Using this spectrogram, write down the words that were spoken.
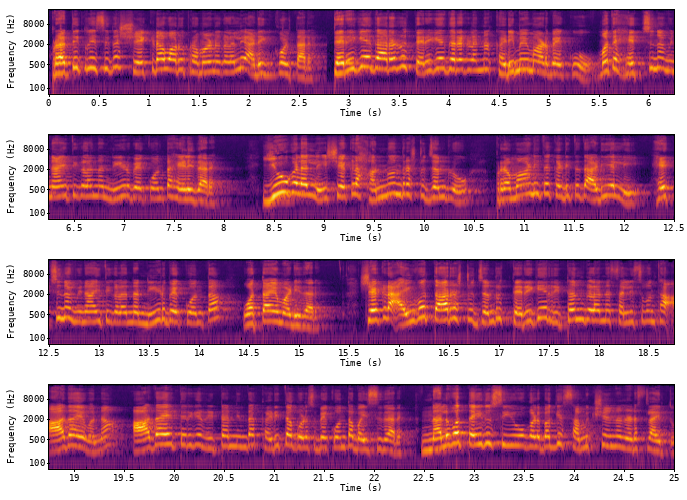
ಪ್ರತಿಕ್ರಿಯಿಸಿದ ಶೇಕಡಾವಾರು ಪ್ರಮಾಣಗಳಲ್ಲಿ ಅಡಗಿಕೊಳ್ತಾರೆ. ತೆರಿಗೆದಾರರು ತೆರಿಗೆ ದರಗಳನ್ನ ಕಡಿಮೆ ಮಾಡಬೇಕು ಮತ್ತೆ ಹೆಚ್ಚಿನ ವಿನಾಯಿತಿಗಳನ್ನ ನೀಡಬೇಕು ಅಂತ ಹೇಳಿದ್ದಾರೆ. ಇವುಗಳಲ್ಲಿ ಶೇಕಡ ಹನ್ನೊಂದರಷ್ಟು ಜನರು ಪ್ರಮಾಣಿತ ಕಡಿತದ ಅಡಿಯಲ್ಲಿ ಹೆಚ್ಚಿನ ವಿನಾಯಿತಿಗಳನ್ನ ನೀಡಬೇಕು ಅಂತ ಒತ್ತಾಯ ಮಾಡಿದ್ದಾರೆ. ಶೇಕಡ ಐವತ್ತಾರಷ್ಟು ಜನರು ತೆರಿಗೆ ರಿಟರ್ನ್ಗಳನ್ನು ಸಲ್ಲಿಸುವಂತಹ ಆದಾಯವನ್ನ ಆದಾಯ ತೆರಿಗೆ ರಿಟರ್ನ್ನಿಂದ ಕಡಿತಗೊಳಿಸಬೇಕು ಅಂತ ಬಯಸಿದ್ದಾರೆ. ನಲವತ್ತೈದು ಸಿಇಒಗಳ ಬಗ್ಗೆ ಸಮೀಕ್ಷೆಯನ್ನ ನಡೆಸಲಾಯಿತು.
